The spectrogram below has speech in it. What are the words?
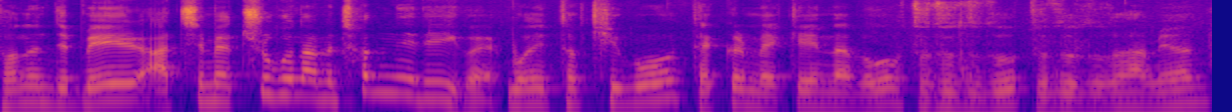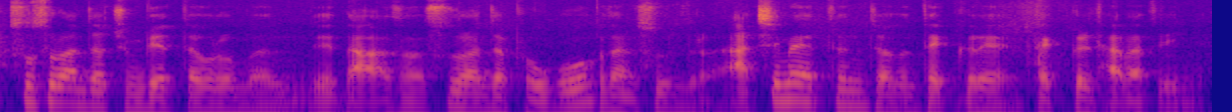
저는 이제 매일 아침에 출근하면 첫 일이 이거예요. 모니터 켜고 댓글 몇 개 있나 보고 두두두두 두두두두 하면 수술 환자 준비했다 그러면 이제 나와서 수술 환자 보고 그다음에 수술 들어. 아침에 하여튼 저는 댓글에 댓글 달아드립니다.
